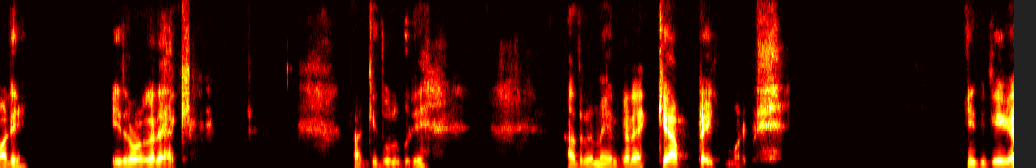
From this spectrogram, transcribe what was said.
ಮಾಡಿ ಇದರೊಳಗಡೆ ಹಾಕಿ ಹಾಕಿ ಬಿಡಿ. ಅದರ ಮೇಲ್ಗಡೆ ಕ್ಯಾಪ್ ಟೈಟ್ ಮಾಡಿಬಿಡಿ ಇದಕ್ಕೀಗ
